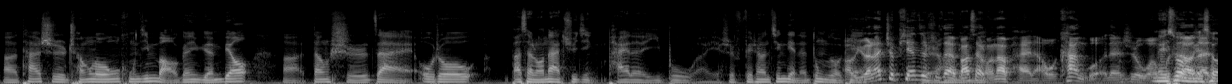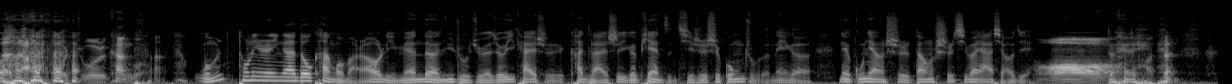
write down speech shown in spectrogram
呃，它是成龙、洪金宝跟元彪啊，当时在欧洲。巴塞罗那取景拍的一部啊，也是非常经典的动作片。哦，原来这片子是在巴塞罗那拍的，我看过，但是我没错没错，我我看过啊。我们同龄人应该都看过嘛。然后里面的女主角就一开始看起来是一个骗子，其实是公主的那个那个姑娘是当时西班牙小姐。哦，对。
